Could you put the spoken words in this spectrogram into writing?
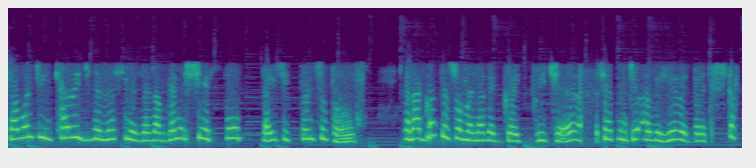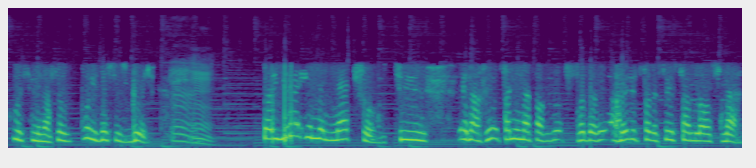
So I want to encourage the listeners as I'm going to share four basic principles. And I got this from another great preacher. I just happened to overhear it, but it stuck with me, and I thought, boy, this is good. Mm. So you're in the natural to, and I heard, funny enough, I heard, for the, I heard it for the first time last night.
